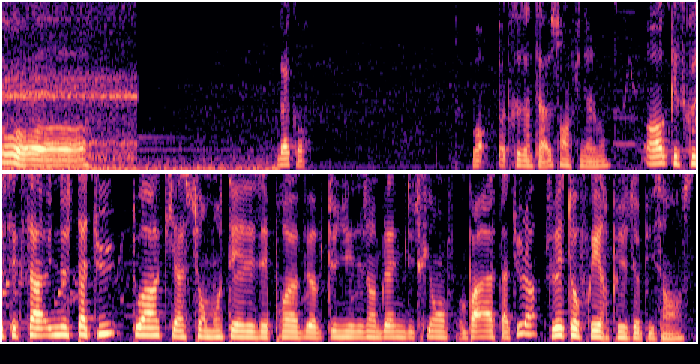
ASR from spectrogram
Oh D'accord. Bon, pas très intéressant, finalement. Oh, qu'est-ce que c'est que ça? Une statue? Toi qui as surmonté les épreuves et obtenu les emblèmes du triomphe, on parle à la statue, là? Je vais t'offrir plus de puissance.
